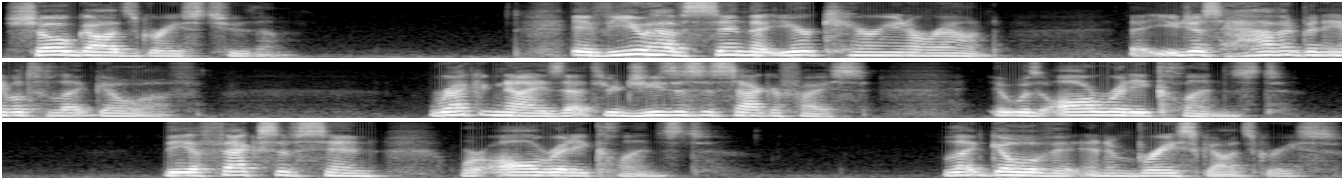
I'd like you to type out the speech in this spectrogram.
Show God's grace to them. If you have sin that you're carrying around, that you just haven't been able to let go of, recognize that through Jesus' sacrifice, it was already cleansed. The effects of sin were already cleansed. Let go of it and embrace God's grace.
